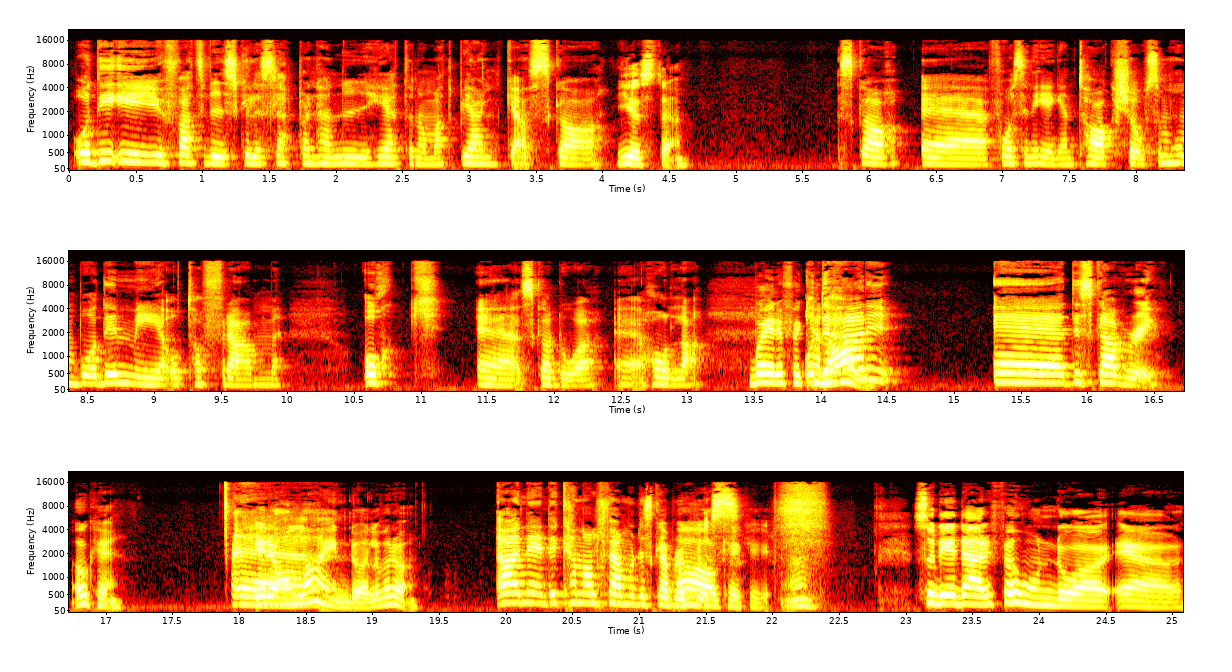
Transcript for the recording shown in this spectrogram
Och det är ju för att vi skulle släppa den här nyheten om att Bianca ska Just det. ska eh, få sin egen talkshow som hon både är med och tar fram och eh, ska då hålla. Vad är det för Och kanal? det här är eh, Discovery. Okej. Är det Eh, online då eller vadå? Ja, nej, det är kanal 5 och Discovery Ah, Plus. okej, okej. Ja. Så det är därför hon då eh,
